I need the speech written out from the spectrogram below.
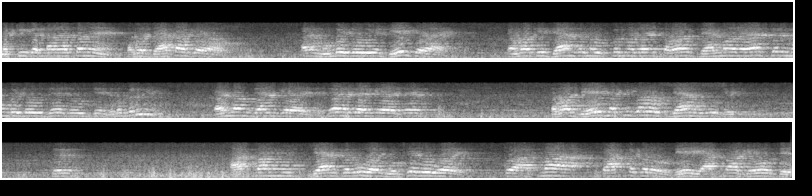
નક્કી કરનારા તમે તમે જાતા કહેવાઓ. અને મુંબઈ જવું એ ધ્યેય કહેવાય. એમાંથી ધ્યાન તમને ઉત્પન્ન થાય, તમારા ધ્યાનમાં રહ્યા જ કરે મુંબઈ જવું છે જવું છે. બરોબર ને? એનું નામ ધ્યાન કહેવાય છે ક્યારે ધ્યાન કહેવાય છે. તમારે ધ્યેય નક્કી કરો ધ્યાન ઊભું થઈ આત્માનું ધ્યાન કરવું હોય મોક્ષે જવું હોય તો આત્મા પ્રાપ્ત કરો ધ્યેય આત્મા કેવો છે?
